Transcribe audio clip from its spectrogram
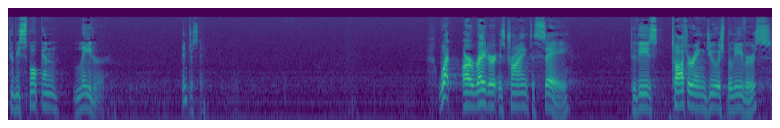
to be spoken later. Interesting. What our writer is trying to say to these tottering Jewish believers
